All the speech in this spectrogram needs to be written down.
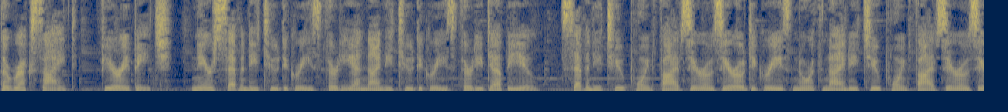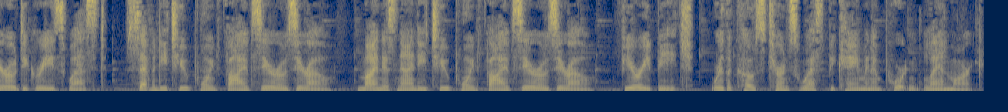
The wreck site, Fury Beach, near 72 degrees 30 and 92 degrees 30 W, 72.500 degrees north 92.500 degrees west, 72.500, minus 92.500, Fury Beach, where the coast turns west became an important landmark.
